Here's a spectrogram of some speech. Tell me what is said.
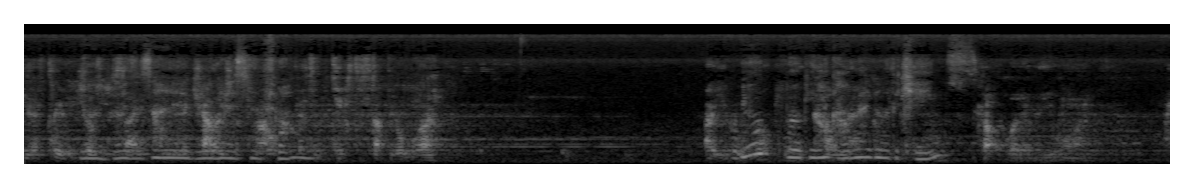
You have clearly chosen sides and of challenge the throne. That's what it takes to stop your war. Are you invoking combat? combat of the kings? Call it whatever you want. I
